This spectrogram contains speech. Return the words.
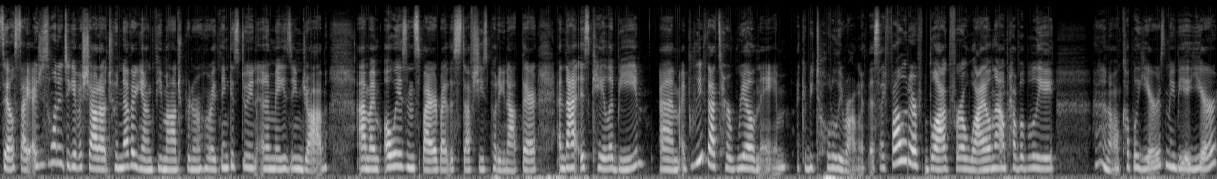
sales site, I just wanted to give a shout out to another young female entrepreneur who I think is doing an amazing job. Um, I'm always inspired by the stuff she's putting out there, and that is Kaelah Bee. Um, I believe that's her real name. I could be totally wrong with this. I followed her blog for a while now, probably, I don't know, a couple years, maybe a year.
